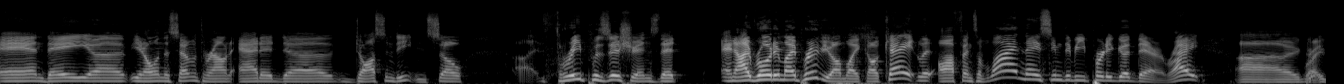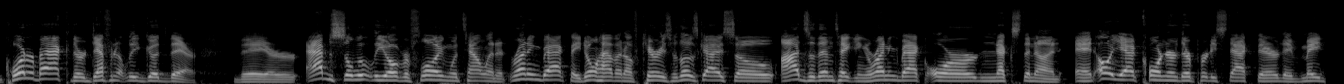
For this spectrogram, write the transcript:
And they, uh, you know, in the seventh round added uh, Dawson Deaton. So three positions that, and I wrote in my preview, I'm like, okay, offensive line, they seem to be pretty good there, right? right. Quarterback, they're definitely good there. They're absolutely overflowing with talent at running back. They don't have enough carries for those guys, so odds of them taking a running back or next to none. And oh yeah, corner, they're pretty stacked there. They've made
